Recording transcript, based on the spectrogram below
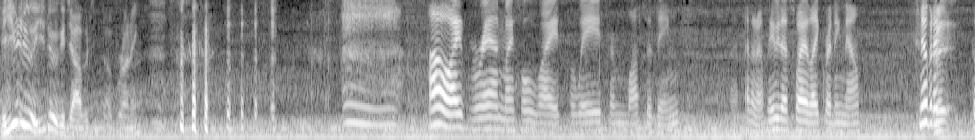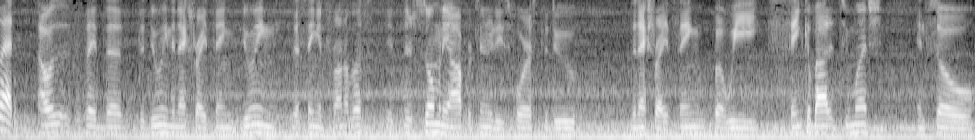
You do you do a good job of, of running. oh, I've ran my whole life away from lots of things. I don't know. Maybe that's why I like running now. No, but, I, But- go ahead. I was to say the the doing the next right thing, doing the thing in front of us. It, there's so many opportunities for us to do the next right thing, but we think about it too much, and so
